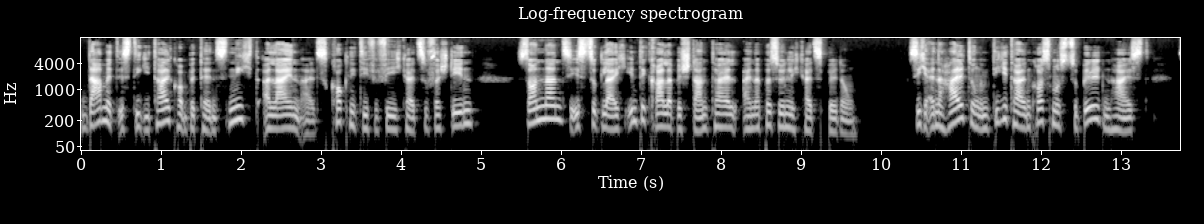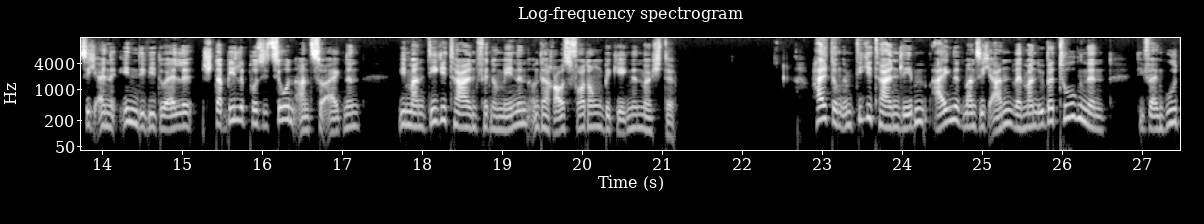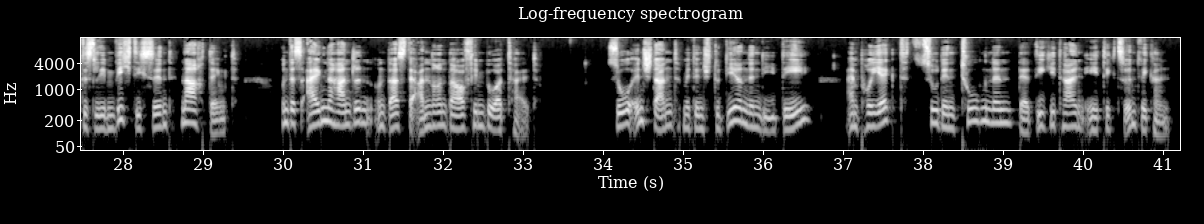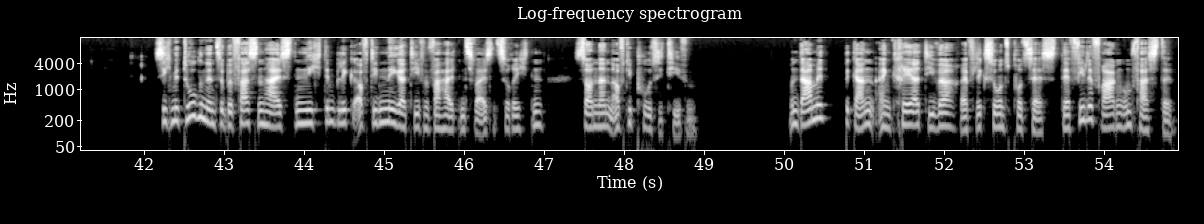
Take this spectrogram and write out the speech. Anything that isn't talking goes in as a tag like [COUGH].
Damit ist Digitalkompetenz nicht allein als kognitive Fähigkeit zu verstehen, sondern sie ist zugleich integraler Bestandteil einer Persönlichkeitsbildung. Sich eine Haltung im digitalen Kosmos zu bilden heißt, sich eine individuelle, stabile Position anzueignen, wie man digitalen Phänomenen und Herausforderungen begegnen möchte. Haltung im digitalen Leben eignet man sich an, wenn man über Tugenden, die für ein gutes Leben wichtig sind, nachdenkt und das eigene Handeln und das der anderen daraufhin beurteilt. So entstand mit den Studierenden die Idee, ein Projekt zu den Tugenden der digitalen Ethik zu entwickeln. Sich mit Tugenden zu befassen heißt nicht den Blick auf die negativen Verhaltensweisen zu richten, sondern auf die positiven. Und damit begann ein kreativer Reflexionsprozess, der viele Fragen umfasste.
